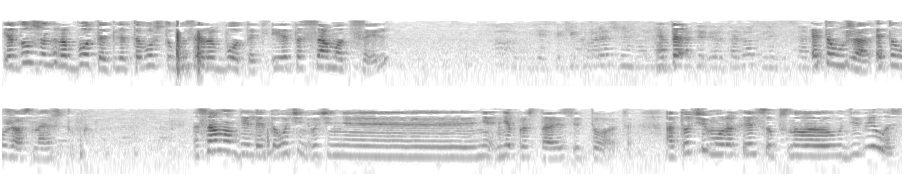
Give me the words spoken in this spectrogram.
я должен работать для того, чтобы заработать, и это самоцель, это, это, ужас, это ужасная штука. На самом деле это очень-очень э, непростая ситуация. А то, чему Рахель, собственно, удивилась,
